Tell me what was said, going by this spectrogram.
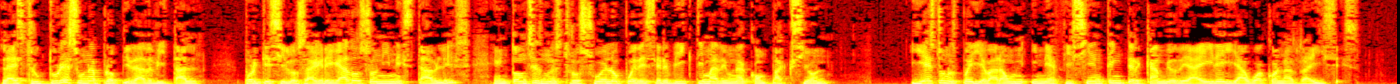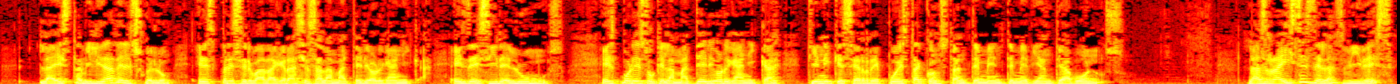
La estructura es una propiedad vital, porque si los agregados son inestables, entonces nuestro suelo puede ser víctima de una compacción, y esto nos puede llevar a un ineficiente intercambio de aire y agua con las raíces. La estabilidad del suelo es preservada gracias a la materia orgánica, es decir, el humus. Es por eso que la materia orgánica tiene que ser repuesta constantemente mediante abonos. Las raíces de las vides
